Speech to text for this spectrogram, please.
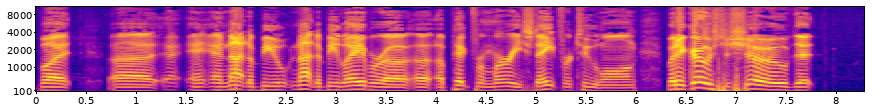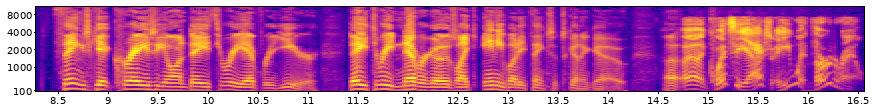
but uh, and, and, not to be not to belabor a, a, pick from Murray State for too long, but it goes to show that things get crazy on day three every year. Day three never goes like anybody thinks it's going to go. Uh, well, and Quincy actually he went third round.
